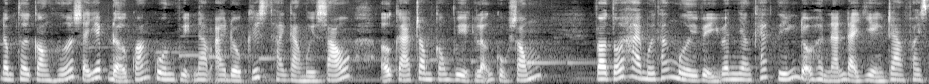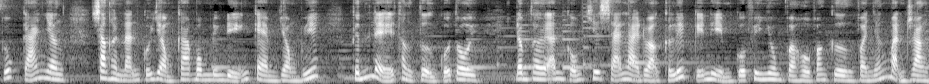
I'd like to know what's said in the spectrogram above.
đồng thời còn hứa sẽ giúp đỡ quán quân Việt Nam Idol Kids 2016 ở cả trong công việc lẫn cuộc sống. Vào tối 20 tháng 10, vị doanh nhân khác tiếng đổi hình ảnh đại diện trang Facebook cá nhân sang hình ảnh của dòng ca bông điên điển kèm dòng viết Kính lễ thần tượng của tôi. Đồng thời anh cũng chia sẻ lại đoạn clip kỷ niệm của Phi Nhung và Hồ Văn Cường và nhấn mạnh rằng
